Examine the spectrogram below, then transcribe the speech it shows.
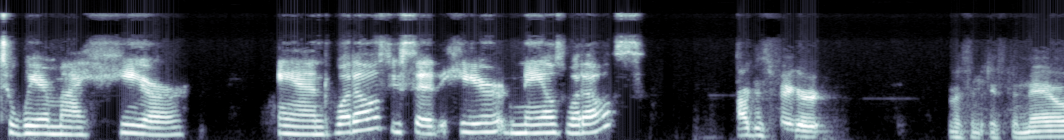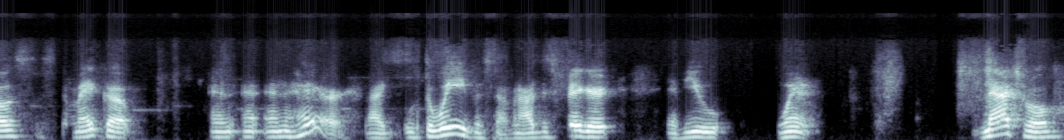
to wear my hair. And what else? You said hair, nails, what else? I just figured, listen, it's the nails, it's the makeup, and, and, and the hair, like with the weave and stuff. And I just figured if you went natural,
